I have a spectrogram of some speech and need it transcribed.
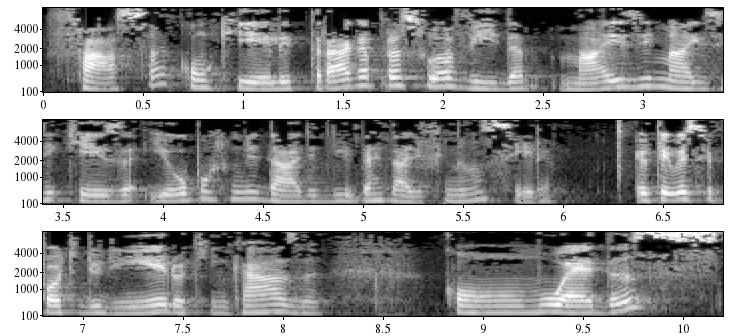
Faça com que ele traga para sua vida mais e mais riqueza e oportunidade de liberdade financeira. Eu tenho esse pote de dinheiro aqui em casa com moedas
